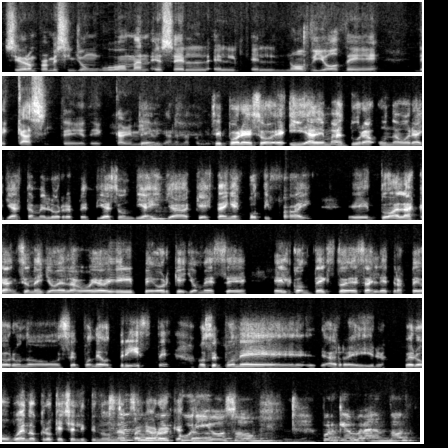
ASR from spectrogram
Si vieron Promising Young Woman, es el, el, el novio de de Cassie, de, de Carrie Sí. Mulligan en la película. Sí, por eso. Eh, Y además dura una hora, ya hasta me lo repetí hace un día y ya que está en Spotify, eh, todas las canciones yo me las voy a oír peor que yo me sé el contexto de esas letras, peor uno se pone o triste o se pone a reír. Pero bueno, creo que Shelly tiene Esto una es palabra muy que estaba- curioso porque Brandon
